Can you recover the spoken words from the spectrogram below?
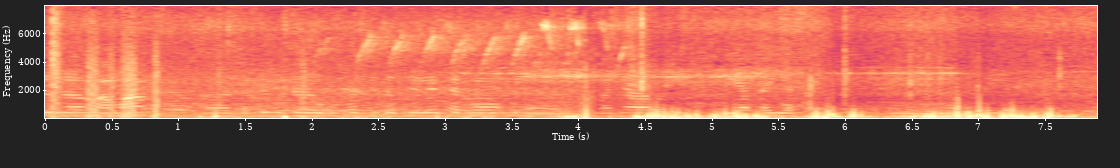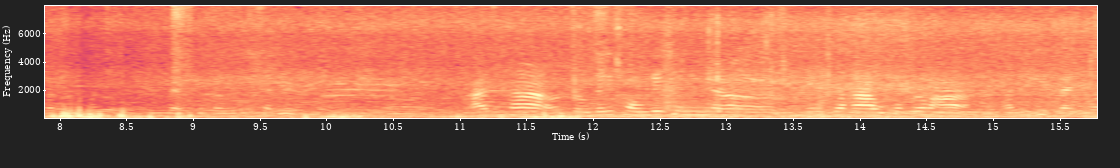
तसंच मामा अ, तसेच इथं उपस्थित असलेले सर्व अ, माझ्या बहिणी प्रियाताई असतील अ, मोहनताई असतील, बाकी उपस्थित असलेले व्यासपीठावरील सगळे अ, आज हा चौधरी फाउंडेशन अ, ने जो हा उपक्रम आधी घेतला किंवा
